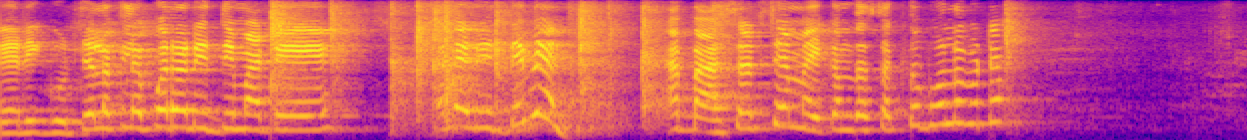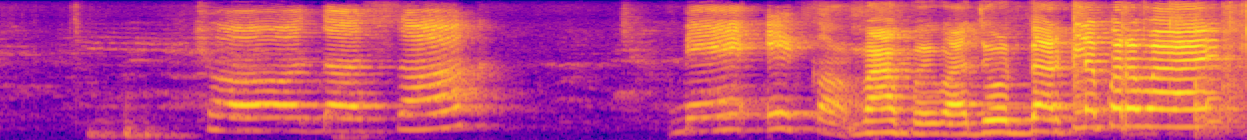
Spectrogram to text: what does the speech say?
વેરી ગુડ ચલો ક્લેપ કરો રિદ્ધિ માટે. અને રિદ્ધિ બેન આ બાસઠ છે એકમ દશક તો બોલો બેટા. છ દશક બે એકમ. વાહ ભાઈ વાહ જોરદાર. એટલે પર ભાઈ.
